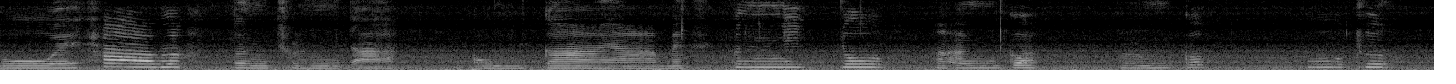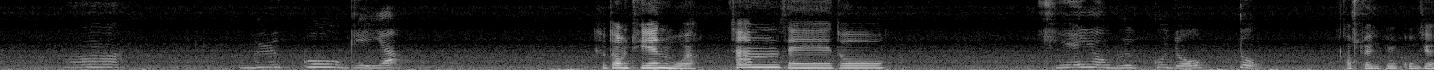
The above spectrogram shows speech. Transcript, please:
노래 하 면 춤춘다. 공가야매 끝니도 한거 한거 우주 어, 물고기야? 그 다음 뒤에는 뭐야? 참새도 뒤에요 물고기 없어. 갑자기 물고기야?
